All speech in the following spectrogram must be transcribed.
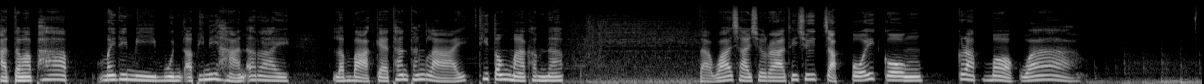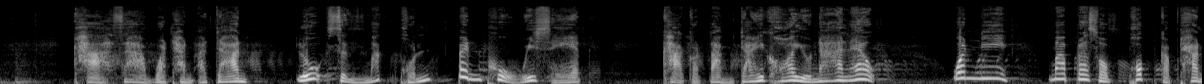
อัตมาภาพไม่ได้มีบุญอภินิหารอะไรลำบากแก่ท่านทั้งหลายที่ต้องมาคำนับ แต่ว่าชายชราที่ชื่อจับโป้ยกง กลับบอกว่าข้าทราบว่าท่านอาจารย์รู้ซึ่งมรรคผลเป็นผู้วิเศษข้าก็ตั้งใจคอยอยู่นานแล้ว วันนี้มาประสบพบกับท่าน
